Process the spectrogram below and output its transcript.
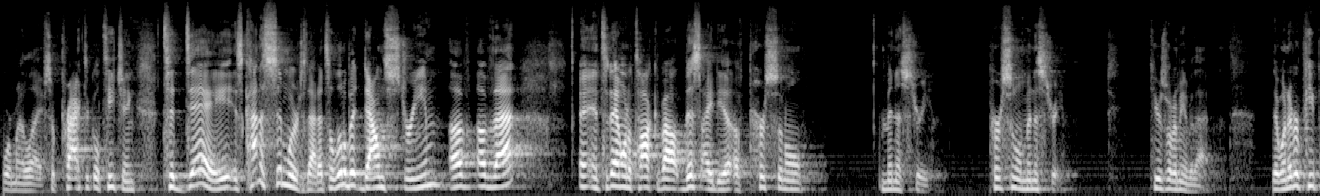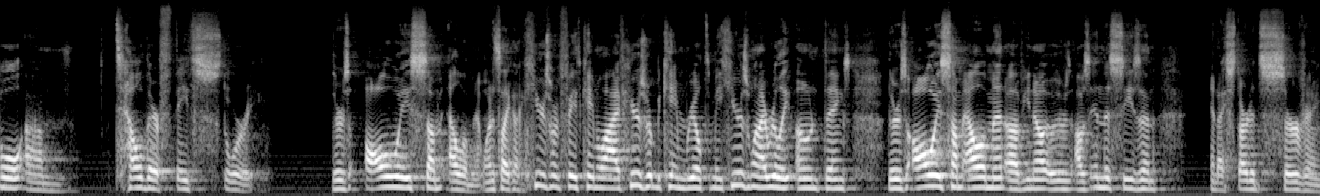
for my life. So, practical teaching today is kind of similar to that. It's a little bit downstream of, of that. And today I want to talk about this idea of personal ministry. Personal ministry. Here's what I mean by that that whenever people um, tell their faith story, there's always some element. When it's like, here's where faith came alive, here's where it became real to me, here's when I really owned things, there's always some element of, you know, was, I was in this season and I started serving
